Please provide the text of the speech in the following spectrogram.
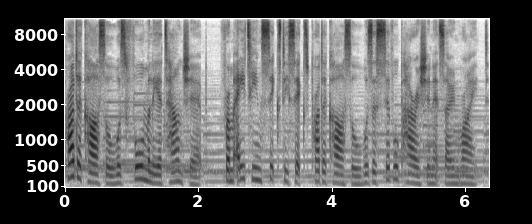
Prudhoe Castle was formerly a township. From 1866 Prudhoe Castle was a civil parish in its own right.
